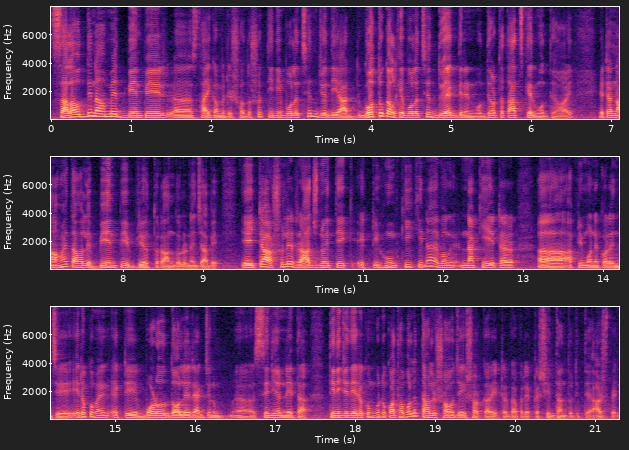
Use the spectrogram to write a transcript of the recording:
সালাউদ্দিন আহমেদ বিএনপির স্থায়ী কমিটির সদস্য, তিনি বলেছেন, যদি আর গতকালকে বলেছেন দু একদিনের মধ্যে, অর্থাৎ আজকের মধ্যে হয়, এটা না হয়, তাহলে বিএনপি বৃহত্তর আন্দোলনে যাবে। এইটা আসলে রাজনৈতিক একটি হুমকি কিনা এবং নাকি এটার আপনি মনে করেন যে এরকম এক- একটি বড় দলের একজন সিনিয়র নেতা, তিনি যদি এরকম কোনো কথা বলেন, তাহলে সহজেই সরকার এটার ব্যাপারে একটা সিদ্ধান্ত নিতে আসবেন।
